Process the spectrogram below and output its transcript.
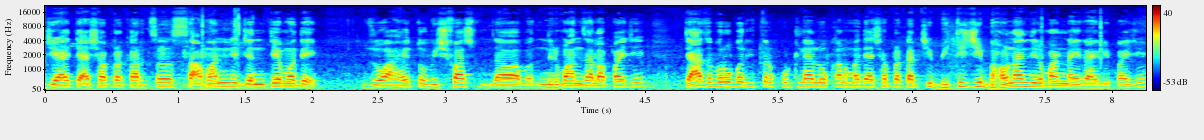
जे आहे ते अशा प्रकारचं सामान्य जनतेमध्ये जो आहे तो विश्वास निर्माण झाला पाहिजे. त्याचबरोबर इतर कुठल्या लोकांमध्ये अशा प्रकारची भीतीची भावना निर्माण नाही राहिली पाहिजे.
